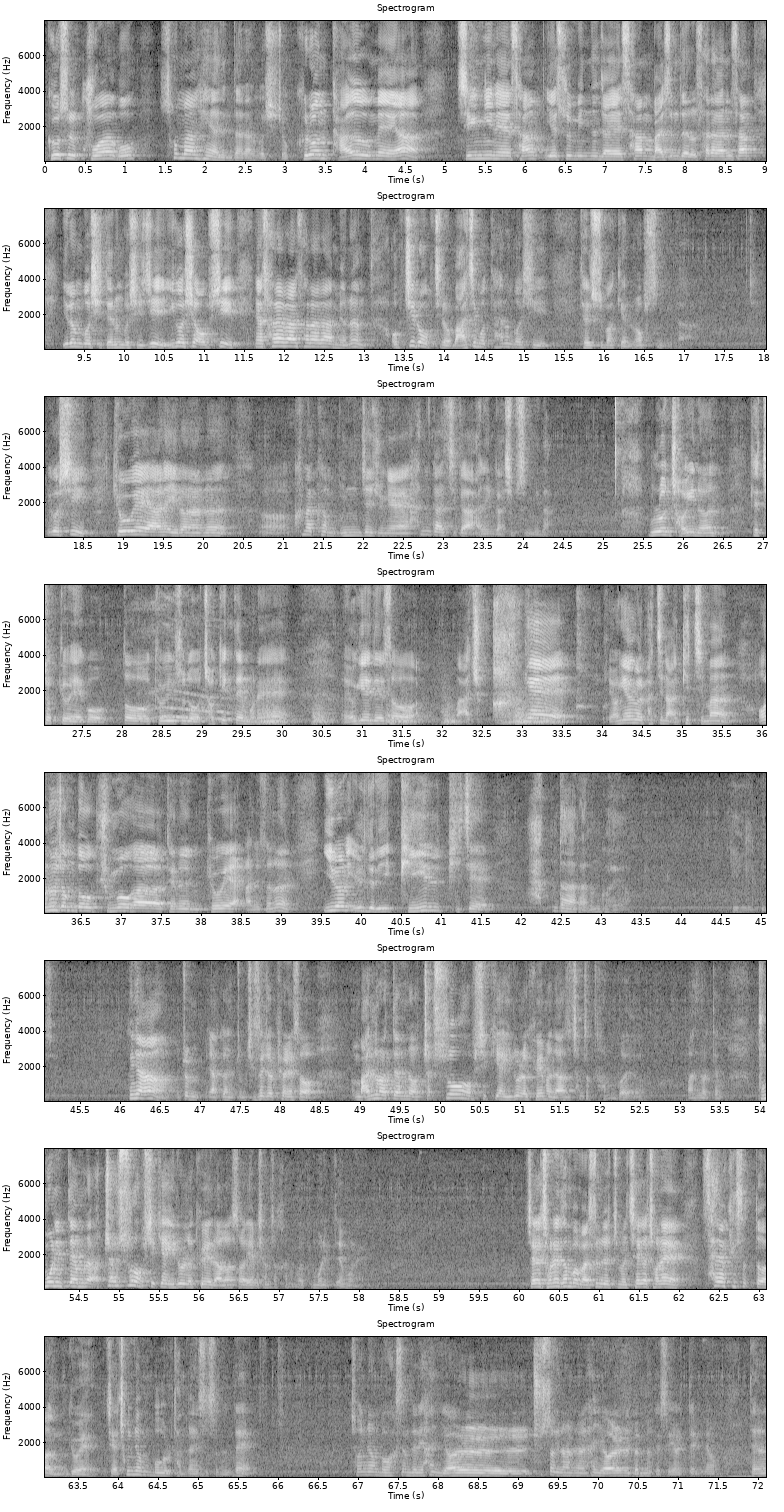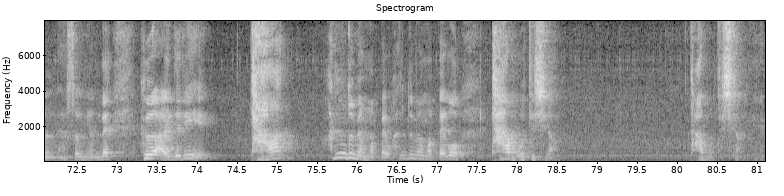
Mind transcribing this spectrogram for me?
그것을 구하고 소망해야 된다라는 것이죠. 그런 다음에야 증인의 삶, 예수 믿는 자의 삶, 말씀대로 살아가는 삶 이런 것이 되는 것이지 이것이 없이 그냥 살아라 살아라 하면은 억지로 억지로 마지못해 하는 것이 될 수밖에 없습니다. 이것이 교회 안에 일어나는 어, 크나큰 문제 중에 한 가지가 아닌가 싶습니다. 물론 저희는 개척교회고 또 교인 수도 적기 때문에 여기에 대해서 아주 크게 영향을 받지는 않겠지만 어느 정도 규모가 되는 교회 안에서는 이런 일들이 비일비재한다라는 거예요. 비일비재. 그냥 좀 약간 좀 직설적 표현해서 마누라 때문에 어쩔 수 없이 그냥 일요일날 교회만 나가서 참석하는 거예요. 마누라 때문에. 부모님 때문에 어쩔 수 없이 그냥 일요일날 교회 나가서 예배 참석하는 거예요. 부모님 때문에. 제가 전에도 한번 말씀드렸지만 제가 전에 사역했었던 교회, 제가 청년부를 담당했었었는데 청년부 학생들이 한 열 출석이라는 한 열 몇 명 됐어요. 열대 명 되는 학생이었는데 그 아이들이 다 한두 명만 빼고 한두 명만 빼고 다 모태 신앙. 다 모태 신앙이에요.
